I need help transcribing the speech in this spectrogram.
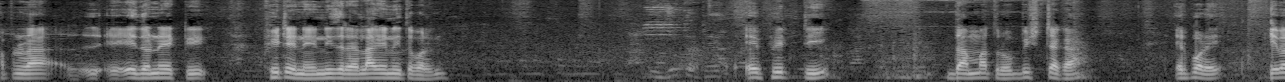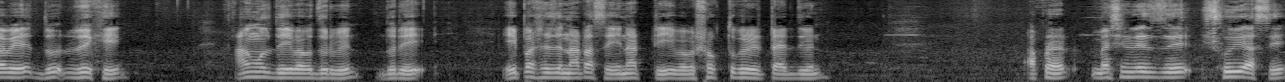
আপনারা এই ধরনের একটি ফিট এনে নিজেরা লাগিয়ে নিতে পারেন। এই ফিটটি দাম মাত্র বিশ টাকা। এরপরে এভাবে রেখে আঙুল দিয়ে এভাবে ধরবেন, ধরে এই পাশে যে নাট আছে, এই নাটটি এভাবে শক্ত করে টাইট দিবেন। আপনার মেশিনের যে সুই আছে,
